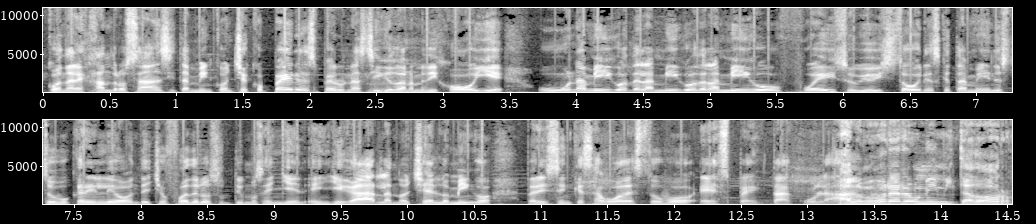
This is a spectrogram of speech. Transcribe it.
con Alejandro Sanz y también con Checo Pérez, pero una seguidora me dijo, oye, un amigo del amigo del amigo fue y subió historias que también estuvo Karim León, de hecho fue de los últimos en, en llegar la noche del domingo, pero dicen que esa boda estuvo espectacular. A lo mejor era un imitador.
